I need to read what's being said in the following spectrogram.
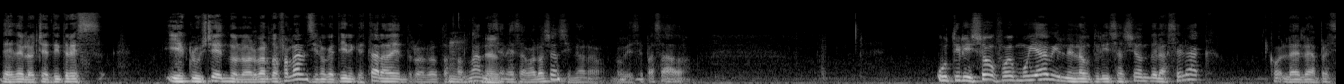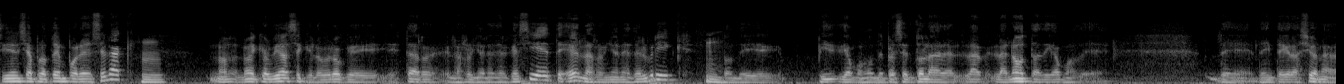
desde el 83 y excluyéndolo a Alberto Fernández sino que tiene que estar adentro de Alberto Mm, Fernández claro. en esa evaluación si no no hubiese pasado utilizó fue muy hábil en la utilización de la CELAC la, la presidencia pro tempore de CELAC Mm. no, no hay que olvidarse que logró que estar en las reuniones del G7, en las reuniones del BRIC, Mm. donde digamos donde presentó la, la- la nota digamos de, de, de integración a,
